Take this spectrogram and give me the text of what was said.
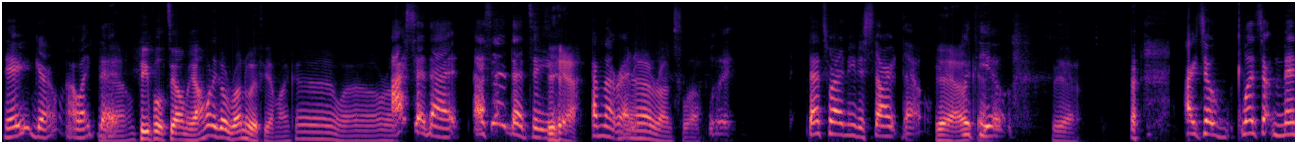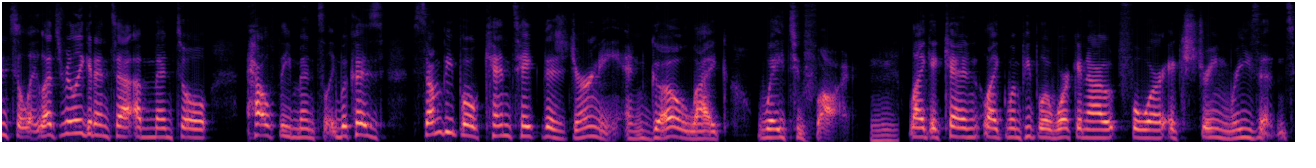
There you go. I like that. know? People tell me I want to go run with you. I'm like, oh well, run. I said that. I said that to you. yeah, I'm not ready. I run slow. That's where I need to start though. Yeah, With okay. you. Yeah, All right, so let's mentally, let's really get into a mental, healthy mentally, because some people can take this journey and go like way too far. Mhm. Like it can, like when people are working out for extreme reasons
